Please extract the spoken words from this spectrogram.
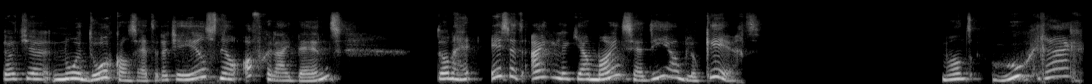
dat je nooit door kan zetten. Dat je heel snel afgeleid bent dan is het eigenlijk jouw mindset die jou blokkeert. Want hoe graag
